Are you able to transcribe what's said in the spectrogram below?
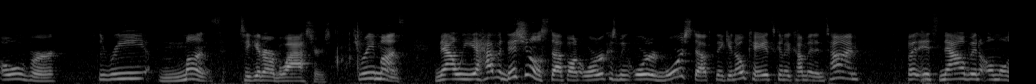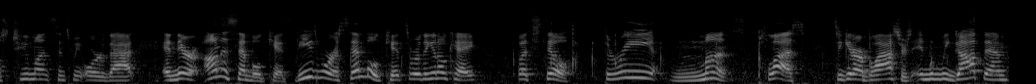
over three months to get our blasters. Three months. Now we have additional stuff on order because we ordered more stuff thinking, okay, it's going to come in in time. But it's now been almost two months since we ordered that. And they're unassembled kits. These were assembled kits, so we're thinking, okay, but still, three months plus to get our blasters. And when we got them,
